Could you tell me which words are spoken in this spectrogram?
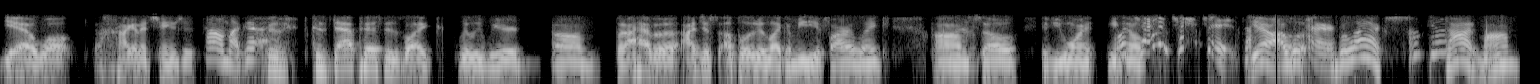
Yeah. Well, I gotta change it Oh my god. because that piss is like really weird. Um, but I have a. I just uploaded like a MediaFire link. Um, so if you want, you well, know. change, change it. Tell Yeah, I will. Relax. Okay. God, mom.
